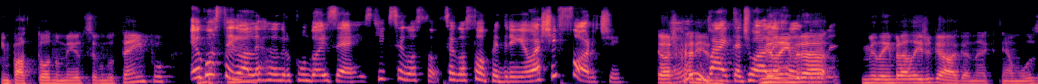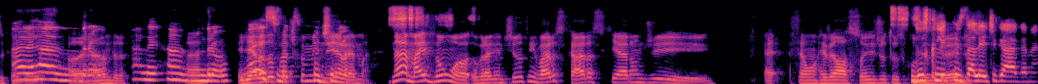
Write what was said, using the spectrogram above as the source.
empatou no meio do segundo tempo. Eu gostei do Alejandro com dois R's. O que, que você gostou? Você gostou, Pedrinho? Eu achei forte. Eu acho carisma. Um baita de um me Alejandro, lembra, né? Me lembra a Lady Gaga, né? Que tem a música. Alejandro. Alejandro. Alejandro. É. Ele era do Atlético Mineiro. É, não, é mais um. O Bragantino tem vários caras que eram de é, são revelações de outros. Dos clipes grandes. da Lady Gaga, né?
